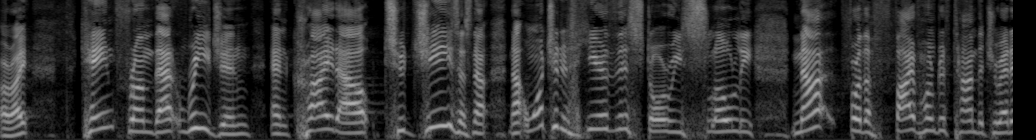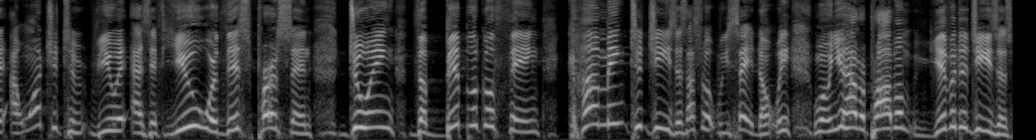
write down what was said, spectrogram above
All right came from that region and cried out to Jesus. Now, now I want you to hear this story slowly, not for the 500th time that you read it. I want you to view it as if you were this person doing the biblical thing, coming to Jesus. That's what we say, don't we? When you have a problem, give it to Jesus,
